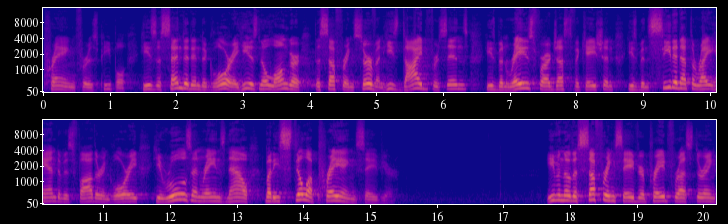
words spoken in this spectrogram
praying for his people. He's ascended into glory. He is no longer the suffering servant. He's died for sins. He's been raised for our justification. He's been seated at the right hand of his Father in glory. He rules and reigns now, but he's still a praying Savior. Even though the suffering Savior prayed for us during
